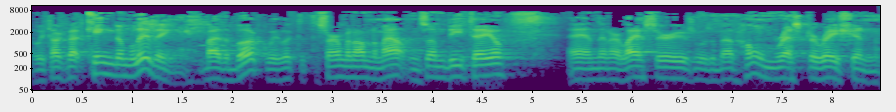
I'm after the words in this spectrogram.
We talked about kingdom living by the book. We looked at the Sermon on the Mount in some detail. And then our last series was about home restoration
